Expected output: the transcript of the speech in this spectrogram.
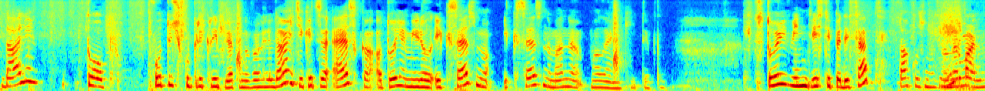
Далі топ. Фоточку прикріплю, як воно виглядає, тільки це S, а то я міряла XS, але XS на мене маленький, типу. Стоїть він 250, також на знижках. Нормально.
